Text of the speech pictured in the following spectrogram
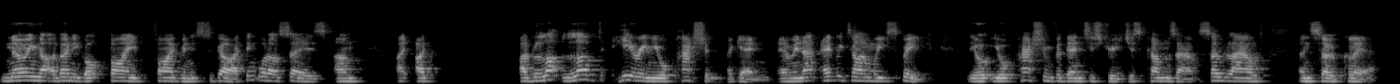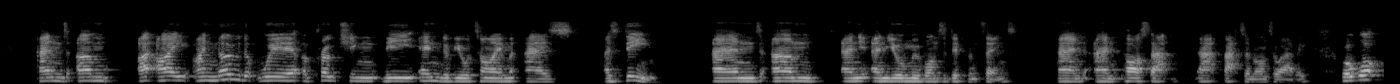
knowing that I've only got five five minutes to go, I think what I'll say is um, I, I I've lo loved hearing your passion again. I mean, every time we speak, your your passion for dentistry just comes out so loud and so clear. And um, I, I, know that we're approaching the end of your time as as dean, and um, and and you'll move on to different things and and pass that that baton on to Abhi. But what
